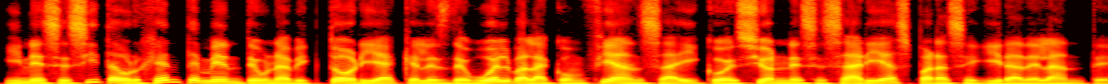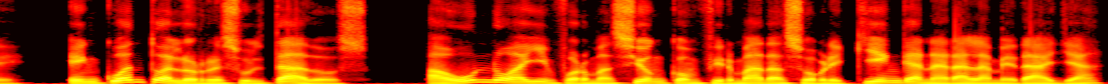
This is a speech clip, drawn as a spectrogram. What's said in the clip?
y necesita urgentemente una victoria que les devuelva la confianza y cohesión necesarias para seguir adelante. En cuanto a los resultados, Aún no hay información confirmada sobre quién ganará la medalla,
